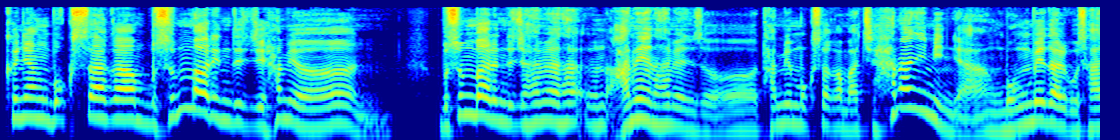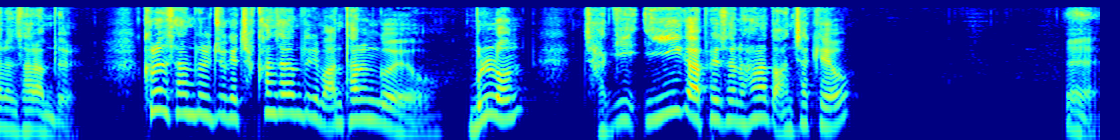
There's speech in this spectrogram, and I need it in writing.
그냥 목사가 무슨 말인지 하면 무슨 말인지 하면 아멘 하면서 담임 목사가 마치 하나님인 양 목매달고 사는 사람들 그런 사람들 중에 착한 사람들이 많다는 거예요. 물론 자기 이익 앞에서는 하나도 안 착해요. 예.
